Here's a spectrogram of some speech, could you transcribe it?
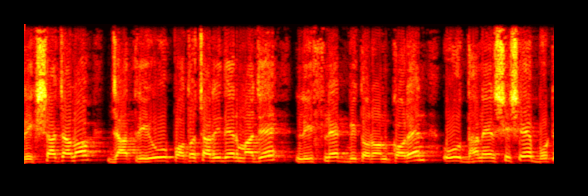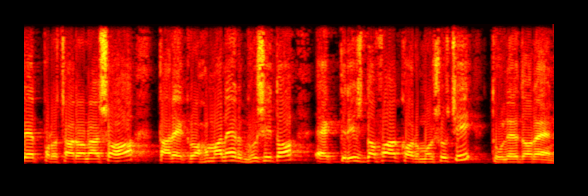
রিক্সা চালক, যাত্রী ও পথচারীদের মাঝে লিফলেট বিতরণ করেন ও ধানের শীষে ভোটের প্রচারণা সহ তারেক রহমানের ঘোষিত একত্রিশ দফা কর্মসূচি তুলে ধরেন।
